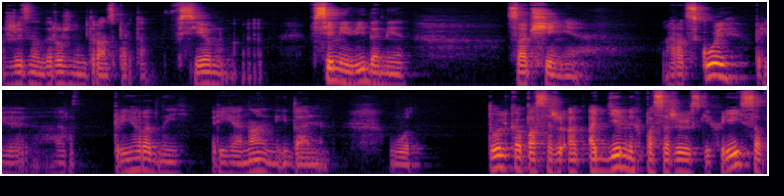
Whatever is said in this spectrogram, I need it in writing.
железнодорожным транспортом всем, всеми видами сообщения. Городской, пригородный, региональный и дальним. Вот. Только пассажир, отдельных пассажирских рейсов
